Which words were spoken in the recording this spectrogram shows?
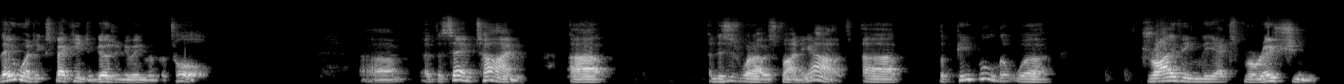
they weren't expecting to go to New England at all. Uh, at the same time, uh, and this is what I was finding out, uh, the people that were driving the exploration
